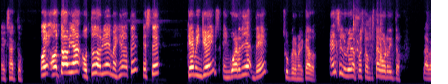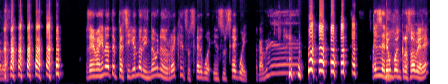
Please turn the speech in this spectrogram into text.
Exacto. O, o todavía, o todavía, imagínate, este Kevin James en guardia de supermercado. A él se lo hubiera puesto, aunque está gordito, la verdad. O sea, imagínate persiguiendo al Indominus Rex en su Segway, en su Segway. Acá. Ese sería un buen crossover, ¿eh?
